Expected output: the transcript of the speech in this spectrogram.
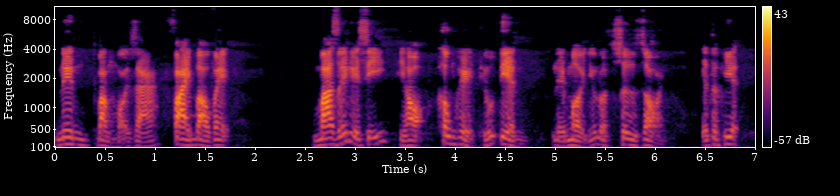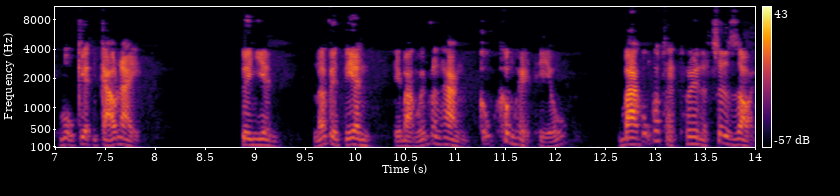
nên bằng mọi giá phải bảo vệ. Mà giới nghệ sĩ thì họ không hề thiếu tiền để mời những luật sư giỏi để thực hiện vụ kiện cáo này. Tuy nhiên, nói về tiền thì bà Nguyễn Phương Hằng cũng không hề thiếu. Bà cũng có thể thuê luật sư giỏi,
